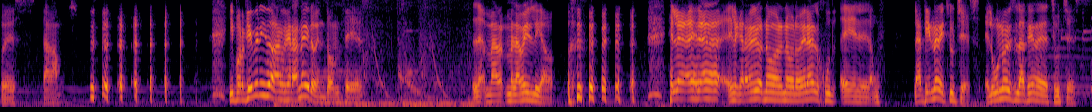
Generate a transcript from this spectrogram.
Pues, hagamos. ¿Y por qué he venido al granero entonces? Me, la habéis liado. el, el granero, no, no, no, era el, la tienda de chuches. El 1 es la tienda de chuches.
